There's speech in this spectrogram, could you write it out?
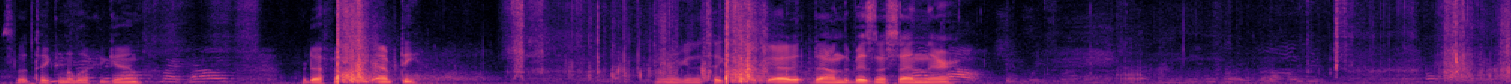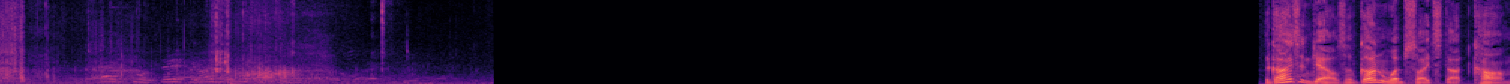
So taking a look again, we're definitely empty. And we're going to take a look at it down the business end there. The guys and gals of gunwebsites.com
